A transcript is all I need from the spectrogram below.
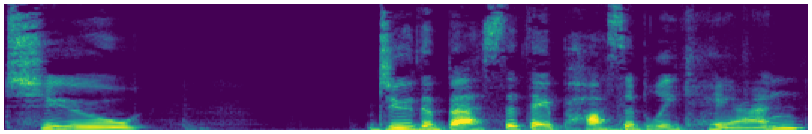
to do the best that they possibly can.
